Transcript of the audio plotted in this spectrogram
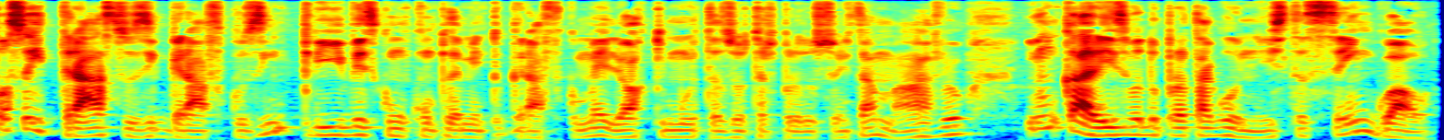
possui traços e gráficos incríveis com um complemento gráfico melhor que muitas outras produções da Marvel e um carisma do protagonista sem igual,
